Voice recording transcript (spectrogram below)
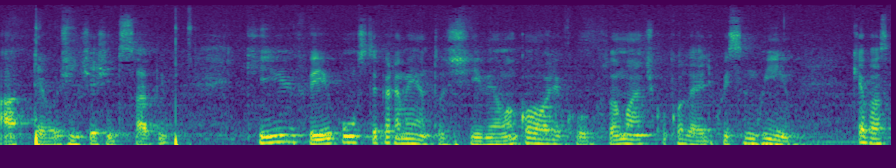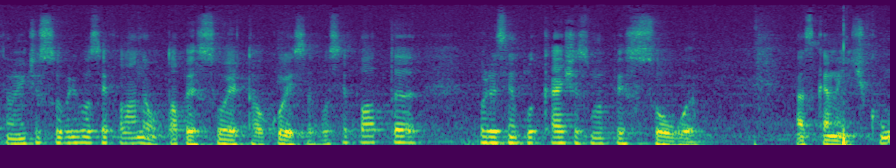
até hoje a gente sabe, que veio com os temperamentos de melancólico, fleumático, colérico e sanguíneo, que é basicamente sobre você falar, não, tal pessoa é tal coisa. Você bota, por exemplo, caixas uma pessoa, basicamente, com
